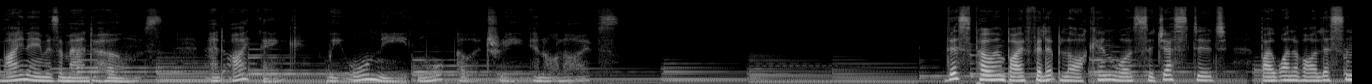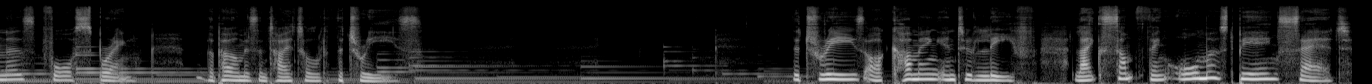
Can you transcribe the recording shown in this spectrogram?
My name is Amanda Holmes, and I think we all need more poetry in our lives. This poem by Philip Larkin was suggested by one of our listeners for spring. The poem is entitled The Trees. The trees are coming into leaf like something almost being said.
